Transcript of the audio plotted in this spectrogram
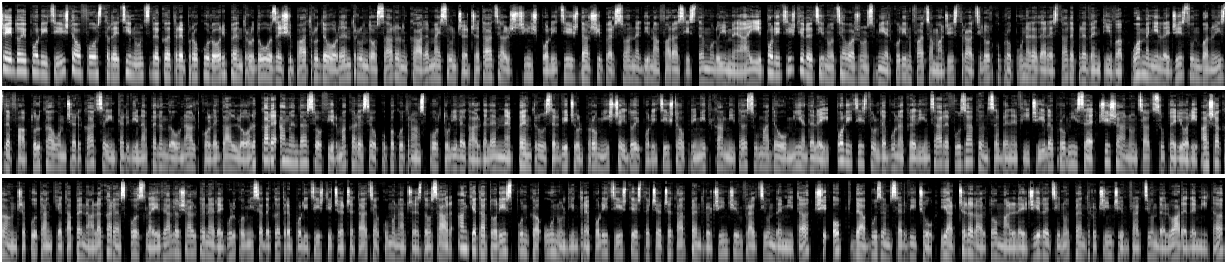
Cei doi polițiști au fost reținuți de către procurori pentru 24 de ore într-un dosar în care mai sunt cercetați alți 5 polițiști, dar și persoane din afara sistemului MEAI. Polițiștii reținuți au ajuns miercuri în fața magistraților cu propunere de arestare preventivă. Oamenii legiți sunt bănuiți de faptul că au încercat să intervină pe lângă un alt coleg al lor, care amendase o firmă care se ocupă cu transportul ilegal de lemne. Pentru serviciul promis, cei doi polițiști au primit ca mită suma de 1000 de lei. Polițistul de bună credință a refuzat însă beneficiile beneficiile promise și și-a anunțat superiorii, așa că a început ancheta penală care a scos la iveală și alte nereguli comise de către polițiștii cercetați acum în acest dosar. Anchetatorii spun că unul dintre polițiști este cercetat pentru 5 infracțiuni de mită și 8 de abuz în serviciu, iar celălalt om al legii reținut pentru 5 infracțiuni de luare de mită,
